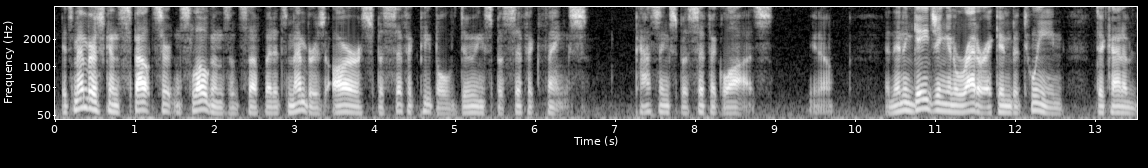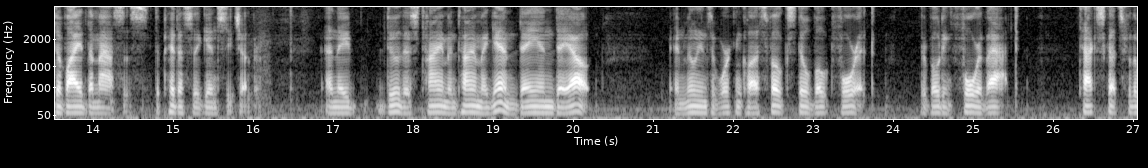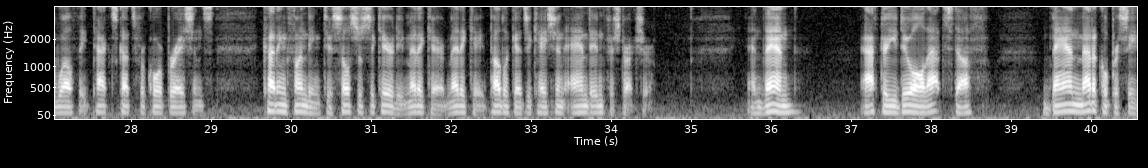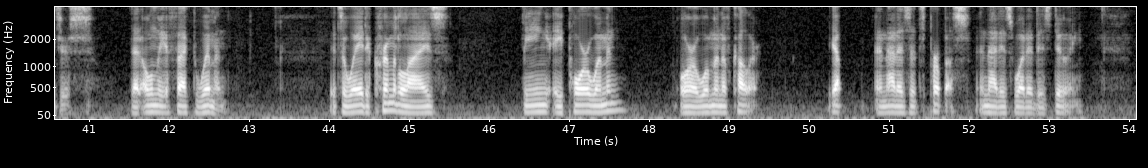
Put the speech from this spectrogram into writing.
its members can spout certain slogans and stuff, but its members are specific people doing specific things, passing specific laws, you know, and then engaging in rhetoric in between to kind of divide the masses, to pit us against each other and they do this time and time again, day in, day out. And millions of working class folks still vote for it. They're voting for that. Tax cuts for the wealthy, tax cuts for corporations, cutting funding to Social Security, Medicare, Medicaid, public education, and infrastructure. And then, after you do all that stuff, ban medical procedures that only affect women. It's a way to criminalize being a poor woman or a woman of color. And that is its purpose, and that is what it is doing.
